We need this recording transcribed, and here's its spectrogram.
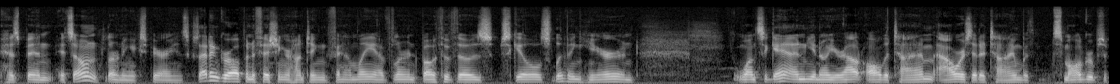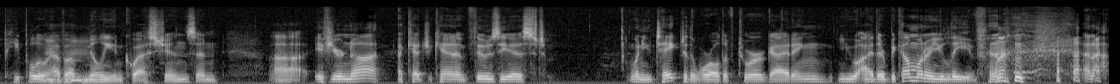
has been its own learning experience because I didn't grow up in a fishing or hunting family. I've learned both of those skills living here, and once again, you know, you're out all the time, hours at a time, with small groups of people who have a million questions. And uh, if you're not a Ketchikan enthusiast, when you take to the world of tour guiding, you either become one or you leave. and I,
